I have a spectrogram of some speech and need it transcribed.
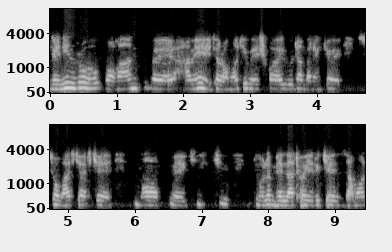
لنین رو واقعا همه احتراماتی بهش قائل بودن برای اینکه صحبت کرد که ما دول ملت هایی که زمان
